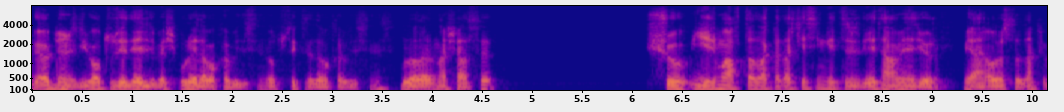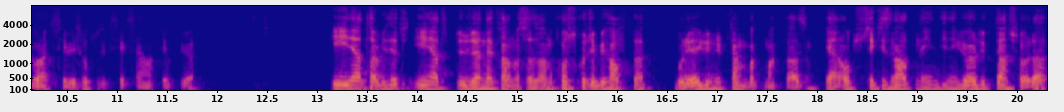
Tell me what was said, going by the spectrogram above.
Gördüğünüz gibi 37-55 buraya da bakabilirsiniz. 38'e de bakabilirsiniz. Buraların aşağısı şu 20 haftalığa kadar kesin getirir diye tahmin ediyorum. Yani orası da Fibonacci seviyesi 32-86 yapıyor. İğne atabilir. İğne atıp da üzerinde kalması lazım ama koskoca bir hafta buraya günlükten bakmak lazım. Yani 38'in altına indiğini gördükten sonra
